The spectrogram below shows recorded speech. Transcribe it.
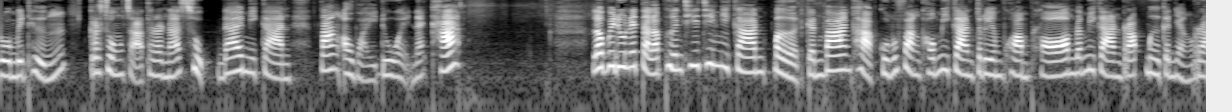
รวมไปถึงกระทรวงสาธารณสุขได้มีการตั้งเอาไว้ด้วยนะคะ เราไปดูในแต่ละพื้นที่ที่มีการเปิดกันบ้างค่ะ คุณผู้ฟังเขามีการเตรียมความพร้อม และมีการรับมือกันอย่างไร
